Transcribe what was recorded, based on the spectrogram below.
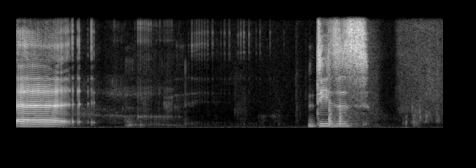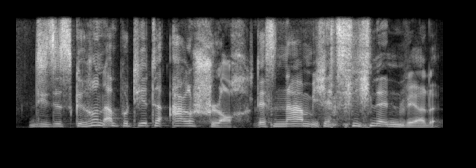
äh, dieses, dieses gehirnamputierte Arschloch, dessen Namen ich jetzt nicht nennen werde,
